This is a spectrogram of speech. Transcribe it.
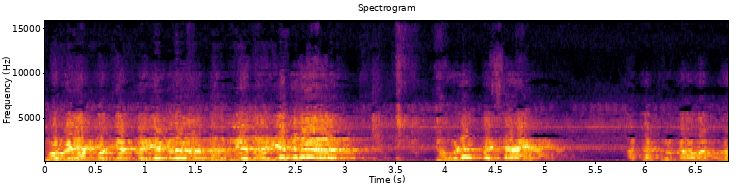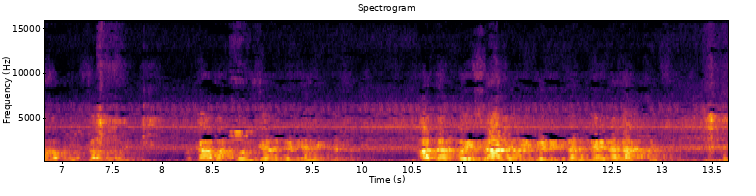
मोगऱ्या पोत्यातलं वेगळं भरलेलं वेगळं एवढे पैसे आहे आता तो गावात महापूर चालू होईल. मग गावात दोन चार गडी आहेत आता पैसा आलं की गडी तरंगायला लागते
